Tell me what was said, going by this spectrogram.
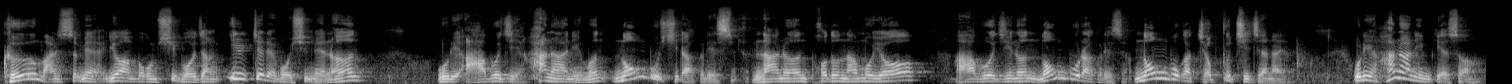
그 말씀에 요한복음 15장 1절에 보시면은 우리 아버지 하나님은 농부시라 그랬습니다. 나는 포도나무요 아버지는 농부라 그랬어요. 농부가 접붙이잖아요. 우리 하나님께서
